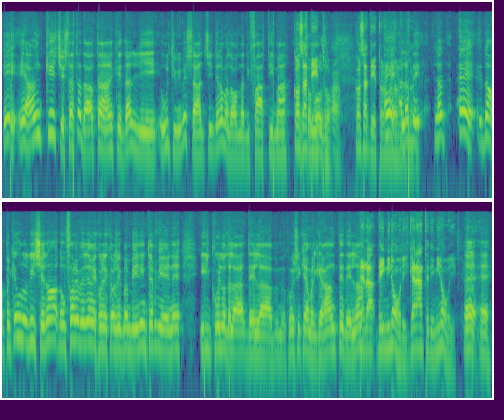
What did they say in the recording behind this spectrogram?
e, e anche ci è stata data anche dagli ultimi messaggi della Madonna di Fatima. cosa ha famoso- detto? Cosa ha detto la eh, Madonna? di de- la- eh, no, perché uno dice no, non fare vedere quelle cose ai bambini, interviene il, quello della, della, come si chiama, il garante della... Della- dei minori, il garante dei minori. Eh, eh,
